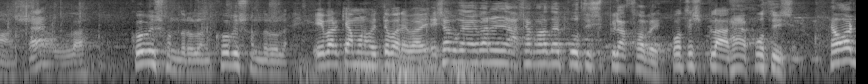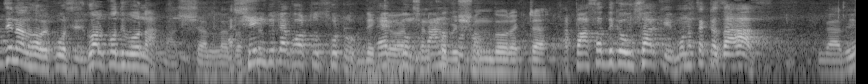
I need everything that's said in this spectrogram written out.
মাশাআল্লাহ। খুবই সুন্দর ওলান খুবই সুন্দর ওলান এবার কেমন হইতে পারে ভাই? এসব এবারে আশা করা যায় পঁচিশ প্লাস হবে। পঁচিশ প্লাস হ্যাঁ পঁচিশ। হ্যাঁ অরিজিনাল হবে পঁচিশ। গল্প দিব না। মাশাআল্লাহ সিং দুটা কত ছোট। দেখতে একদম পাচ্ছেন খুবই সুন্দর একটা আর পাশার দিকে উষার কি? মনে হচ্ছে একটা জাহাজ। গাভী।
